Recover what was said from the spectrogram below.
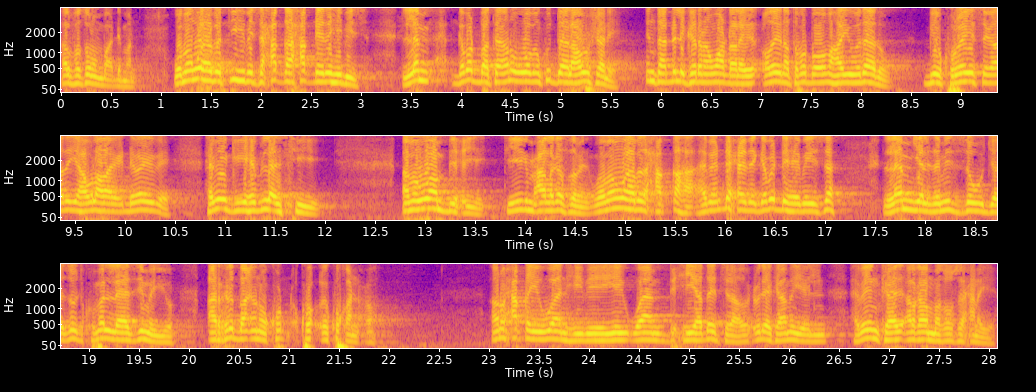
Hal faslun baa dhiman. Waman wahabaad tii hibaysa xaqaa xaqeeda lam gabadh baa tahay ku daala hawshani. Intaan dhali karina waan dhalay odayna tabarba wama hayo wadaadow biyo kulaysigaada iyo hawlaha ay dhibaybe. Habeenkii heblaan siiyey. Ama waan bixiyey. Tii maxaa laga samay waman wahabad xaqaha habeen dhexeeda gabadha hibaysa lam yalzam zawj kuma laazimayo arida inuu ku qanco anu xaqay waan hibeeyey waan bixiyey hadday tidhahdo wuxuu le kaama yeelin. Habeenkaadi alqaan baan soo seexanaya.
